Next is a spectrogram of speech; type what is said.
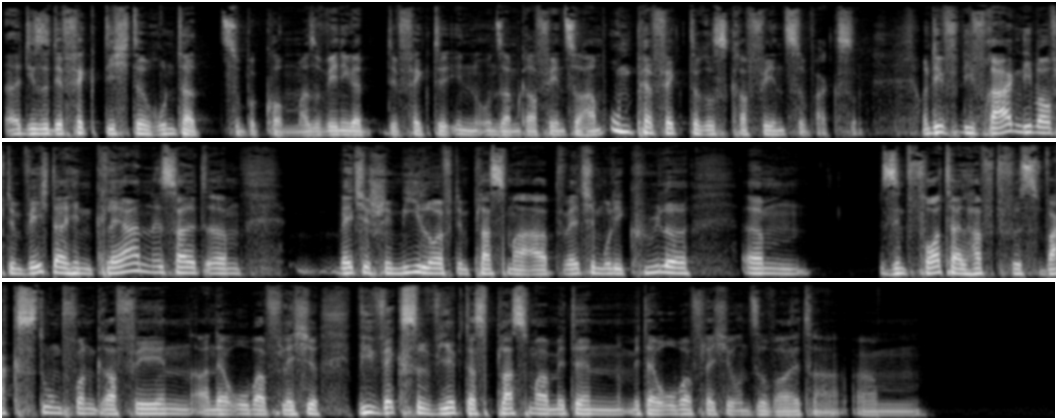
äh, diese Defektdichte runterzubekommen, also weniger Defekte in unserem Graphen zu haben, um perfekteres Graphen zu wachsen. Und die, die Fragen, die wir auf dem Weg dahin klären, ist halt, ähm, welche Chemie läuft im Plasma ab, welche Moleküle ähm, sind vorteilhaft fürs Wachstum von Graphen an der Oberfläche, wie wechselwirkt das Plasma mit, den, mit der Oberfläche und so weiter. Ähm,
